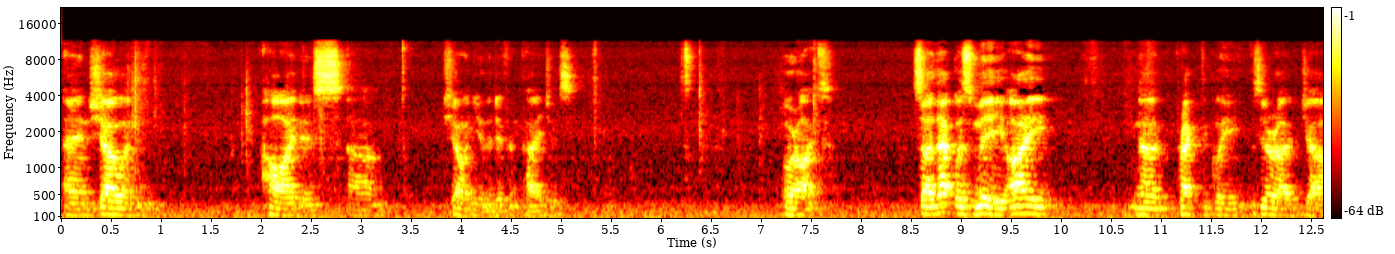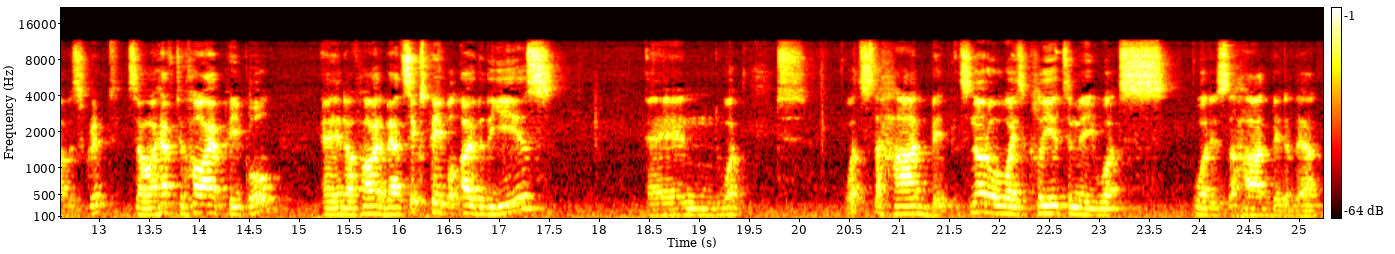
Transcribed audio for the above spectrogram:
and show and hide is um, showing you the different pages. All right. So that was me. I know practically zero JavaScript, so I have to hire people, and I've hired about six people over the years. And what what's the hard bit? It's not always clear to me what's what is the hard bit about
